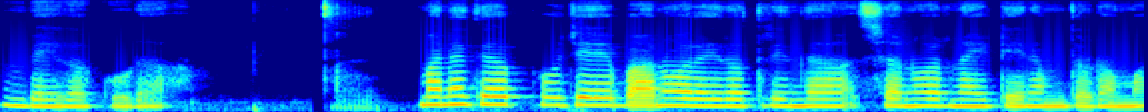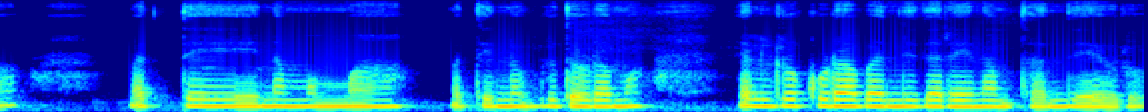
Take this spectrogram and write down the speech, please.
ಬೇಗ ಕೂಡ. ಮನೆ ದೇವ್ರ ಪೂಜೆ ಭಾನುವಾರ ಇರೋದ್ರಿಂದ ಶನಿವಾರ ನೈಟೇ ನಮ್ಮ ದೊಡ್ಡಮ್ಮ ಮತ್ತು ನಮ್ಮಮ್ಮ ಮತ್ತು ಇನ್ನೊಬ್ಬರು ದೊಡ್ಡಮ್ಮ ಎಲ್ಲರೂ ಕೂಡ ಬಂದಿದ್ದಾರೆ ನಮ್ಮ ತಂದೆಯವರು.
